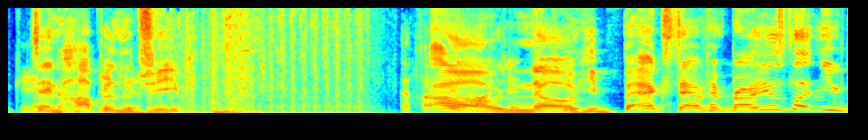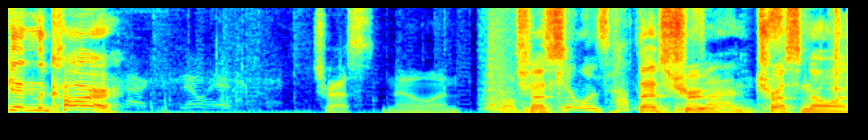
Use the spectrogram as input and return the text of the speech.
Okay. Saying cool, hop in the you. Jeep. Oh no, he backstabbed him, bro. He was letting you get in the car. Trust no one. Well, Trust- That's true. fans. Trust no one.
